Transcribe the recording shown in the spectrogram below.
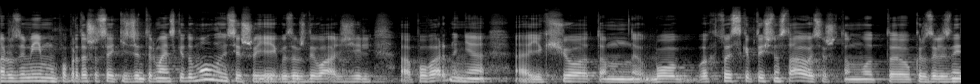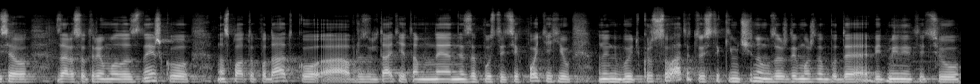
Ми розуміємо, попри те, що це якісь джентльменські домовленості, що є якби завжди важіль повернення. Е, Якщо там, бо хтось скептично ставився, що там от е, Укрзалізниця зараз отримала знижку на сплату податку, а в результаті там не, не запустить цих потягів, вони не будуть курсувати. Тобто таким чином завжди можна буде відмінити цю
